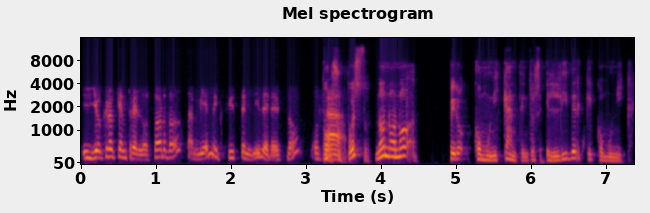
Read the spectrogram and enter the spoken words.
Y yo creo que entre los sordos también existen líderes, ¿no? Por supuesto. No, no, no, pero comunicante. Entonces, el líder que comunica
